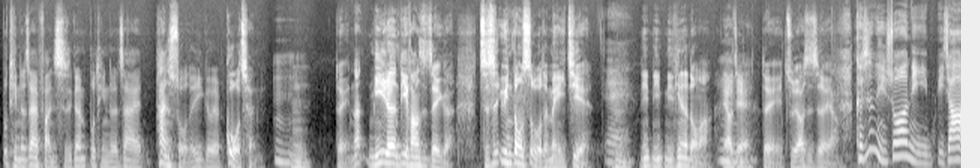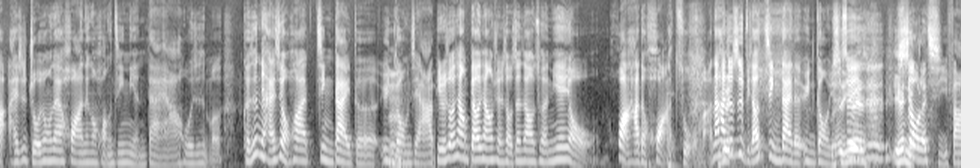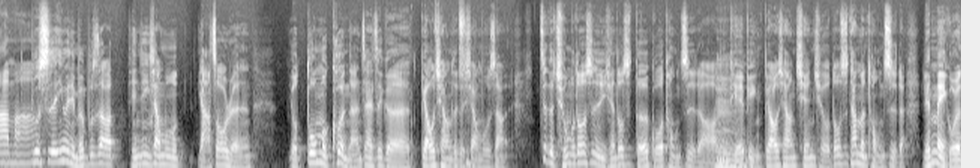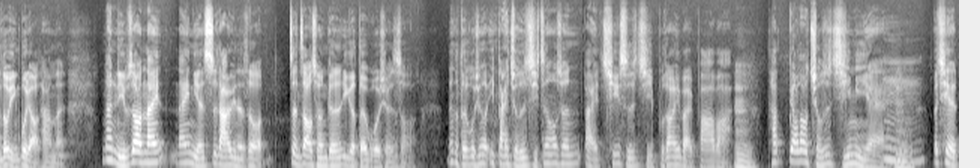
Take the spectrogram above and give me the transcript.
不停的在反思跟不停的在探索的一个过程。嗯嗯，对，那迷人的地方是这个，只是运动是我的媒介，对。嗯你你你听得懂吗？了解。对，主要是这样。可是你说你比较还是着重在画那个黄金年代啊，或者是什么？可是你还是有画近代的运动家，比如说像标枪选手郑兆春，你也有画他的画作嘛？那他就是比较近代的运动员，所以不是受了启发吗？不是因为你们不知道田径项目亚洲人有多么困难，在这个标枪这个项目上，这个全部都是以前都是德国统治的哦，嗯铁饼、标枪、铅球都是他们统治的，连美国人都赢不了他们。那你不知道那那一年四大运的时候，郑兆春跟一个德国选手，那个德国选手一百九十几，郑浩春一百七十几，不到一百八吧，嗯他飙到九十几米哎、嗯，而且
